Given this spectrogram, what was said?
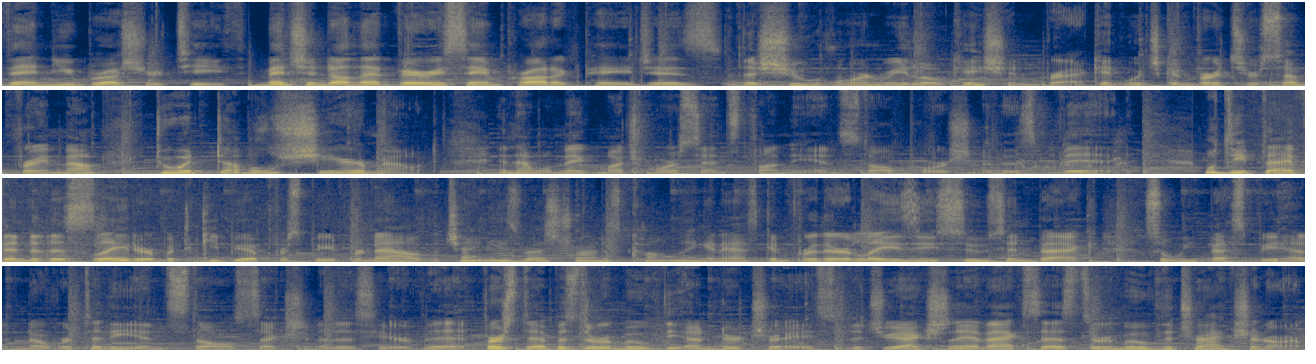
than you brush your teeth. Mentioned on that very same product page is the shoehorn relocation bracket, which converts your subframe mount to a double shear mount, and that will make much more sense on the install portion of this vid. We'll deep dive into this later, but to keep you up for speed for now, the Chinese restaurant is calling and asking for their lazy Susan back, so we best be heading over to the install section of this here vid. First step is to remove the under tray so that you actually have access to remove the traction arm.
